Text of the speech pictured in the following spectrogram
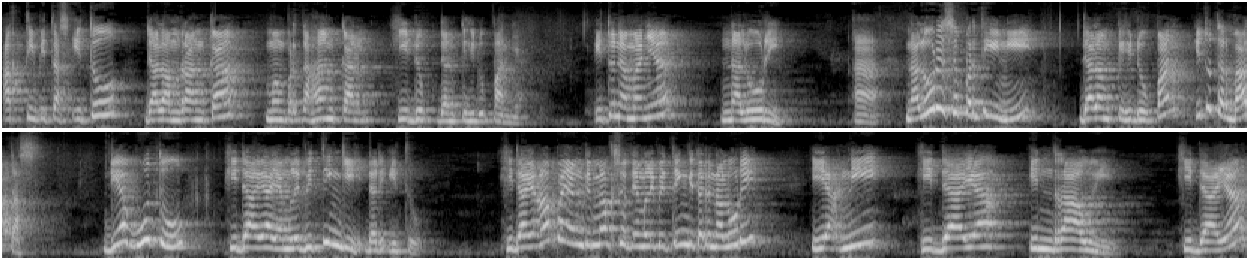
aktivitas itu dalam rangka mempertahankan hidup dan kehidupannya. Itu namanya naluri. Nah, naluri seperti ini dalam kehidupan itu terbatas. Dia butuh hidayah yang lebih tinggi dari itu. Hidayah apa yang dimaksud yang lebih tinggi dari naluri? Yakni hidayah indrawi. Hidayah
